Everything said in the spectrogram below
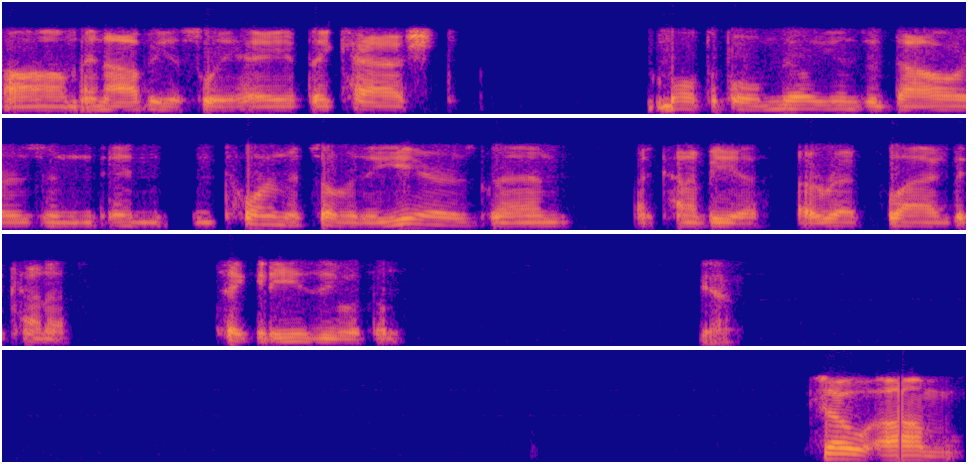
Um, and obviously, hey, if they cashed multiple millions of dollars in, in, in tournaments over the years, then that kind of be a, a red flag to kind of take it easy with them. Yeah. So, um,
